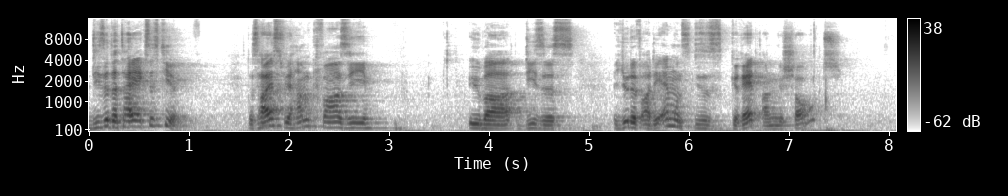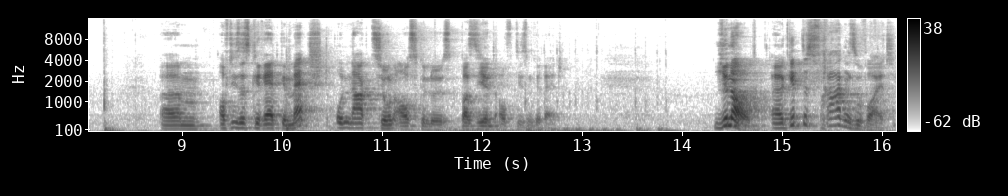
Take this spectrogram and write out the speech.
diese Datei existieren. Das heißt, wir haben quasi über dieses UDEF ADM uns dieses Gerät angeschaut ähm, auf dieses Gerät gematcht und eine Aktion ausgelöst, basierend auf diesem Gerät. Genau. Äh, gibt es Fragen soweit?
